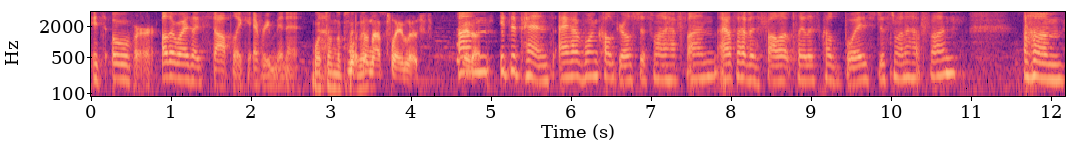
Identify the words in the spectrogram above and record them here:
it's over. Otherwise, I'd stop like every minute. What's on the playlist? What's playlist? on that playlist? Um, it depends. I have one called "Girls Just Want to Have Fun." I also have a follow-up playlist called "Boys Just Want to Have Fun." Um,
